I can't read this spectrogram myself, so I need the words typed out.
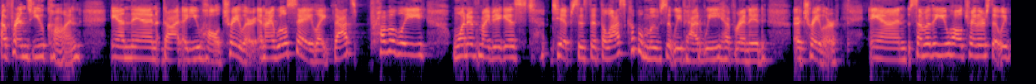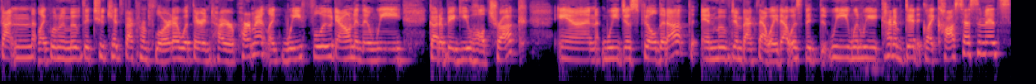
a friend's Yukon and then got a U-Haul trailer. And I will say, like, that's probably one of my biggest tips is that the last couple moves that we've had, we have rented a trailer. And some of the U-Haul trailers that we've gotten, like when we moved the two kids back from Florida with their entire apartment, like we flew down and then we got a big U-Haul truck and we just filled it up and moved him back that way. That was the, we, when we kind of did like cost estimates,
